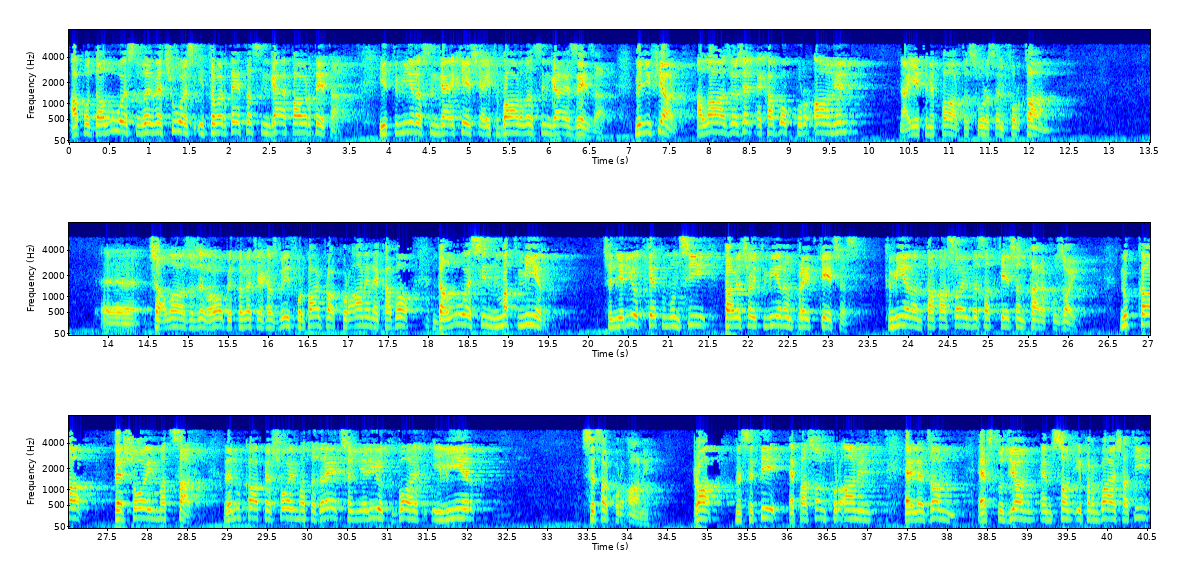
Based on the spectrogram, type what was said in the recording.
apo dallues dhe veçues i të vërtetës nga e pavërteta, i të mirës nga e keqja, i të bardhës nga e zeza. Me një fjalë, Allahu azza wa jall e ka bo Kur'anin, në ajetin e parë të surës Al-Furqan, që Allahu azza wa jall robit të vet ja ka zbrit Furqanin, pra Kur'anin e ka bo dalluesin ma të mirë që njeriu të ketë mundësi ta veçojë të mirën prej të keqes. Të mirën ta pasojë ndërsa të keqen ta refuzojë. Nuk ka peshojë ma të saktë dhe nuk ka peshojë më të drejtë që njeriu të bohet i mirë sesa Kur'ani. Pra, nëse ti e pason Kur'anin, e lexon, e studion, e mëson, i përmbahesh atij,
